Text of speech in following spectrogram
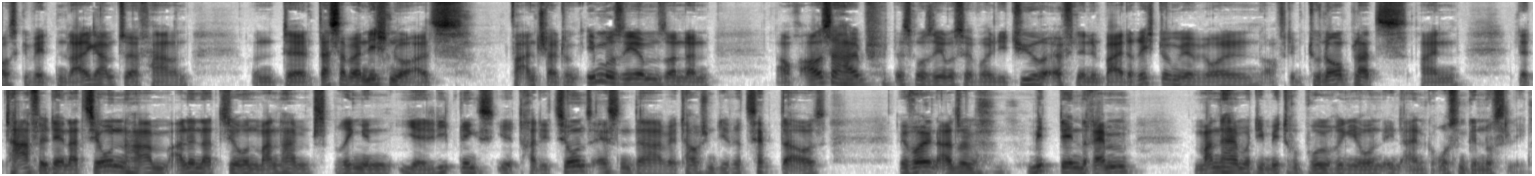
ausgewählten Leihgaben zu erfahren. Und äh, das aber nicht nur als Veranstaltung im Museum, sondern auch außerhalb des Museums. Wir wollen die Türe öffnen in beide Richtungen. Wir wollen auf dem Toulonplatz eine Tafel der Nationen haben. Alle Nationen Mannheims bringen ihr Lieblings-, ihr Traditionsessen da. Wir tauschen die Rezepte aus. Wir wollen also mit den REM Mannheim und die Metropolregion in einen großen Genuss legen.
